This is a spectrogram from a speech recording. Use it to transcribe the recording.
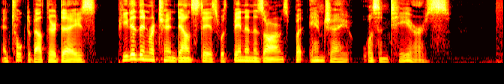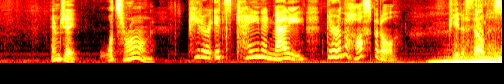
and talked about their days. Peter then returned downstairs with Ben in his arms, but MJ was in tears. MJ, what's wrong? Peter, it's Kane and Maddie. They're in the hospital. Peter felt his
